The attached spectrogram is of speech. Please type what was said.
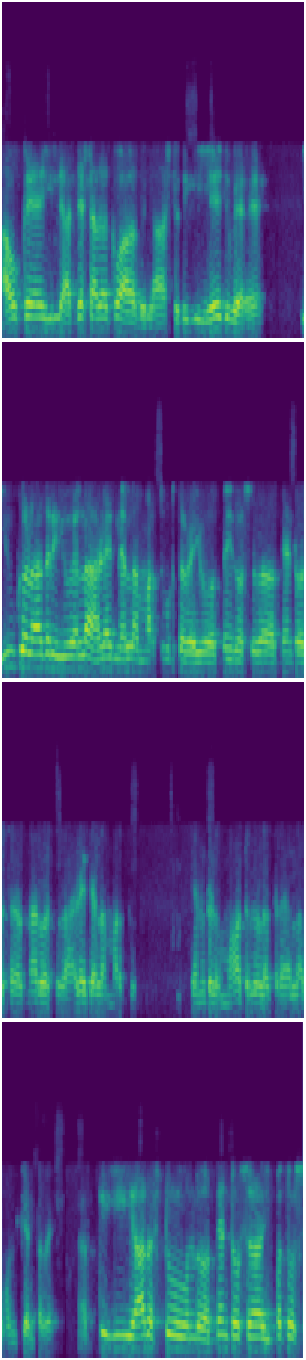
ಅವಕ್ಕೆ ಇಲ್ಲಿ ಅಡ್ಜಸ್ಟ್ ಆಗಕ್ಕೂ ಆಗೋದಿಲ್ಲ. ಅಷ್ಟೊತ್ತಿಗೆ ಏಜ್ ಬೇರೆ. ಇವುಗಳಾದ್ರೆ ಇವೆಲ್ಲ ಹಳೇದನ್ನೆಲ್ಲ ಮರ್ತು ಬಿಡ್ತವೆ. ಇವು ಹದಿನೈದು ವರ್ಷದ ಹದಿನೆಂಟು ವರ್ಷ ಹದಿನಾರು ವರ್ಷದ ಹಳೇದೆಲ್ಲ ಮರ್ತು ಜನಗಳು ಮಾತೃಗಳ ಹತ್ರ ಎಲ್ಲ ಹೊಂದ್ಕೊಂತವೆ. ಅದಕ್ಕೆ ಈ ಆದಷ್ಟು ಒಂದು ಹದಿನೆಂಟು ವರ್ಷ ಇಪ್ಪತ್ತು ವರ್ಷ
